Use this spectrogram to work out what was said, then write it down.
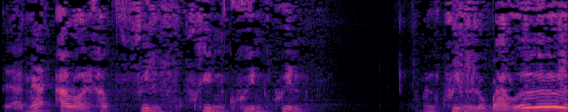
แต่อันนี้อร่อยครับฟินควินควินควินมันควินหรือเปล่าเออ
